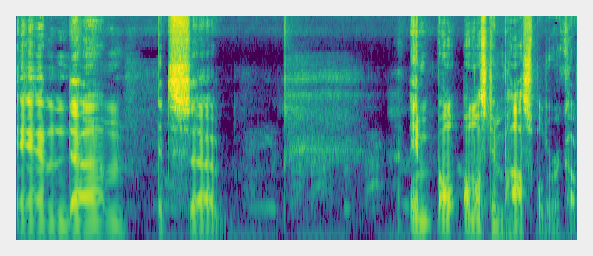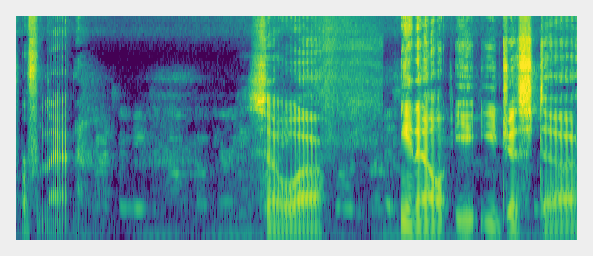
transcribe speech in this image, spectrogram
and um, it's uh, Almost impossible to recover from that. So, uh, you know, you, you just uh,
